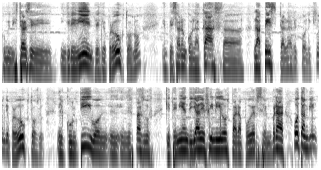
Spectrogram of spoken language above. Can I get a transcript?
suministrarse de ingredientes, de productos, ¿no? Empezaron con la caza, la pesca, la recolección de productos, el cultivo en, espacios que tenían ya definidos para poder sembrar o también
